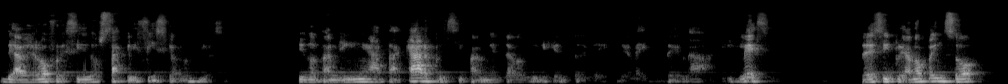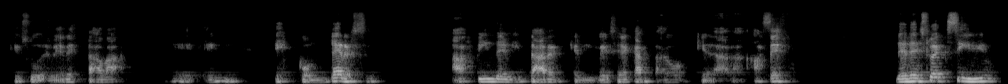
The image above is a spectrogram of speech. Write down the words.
de haber ofrecido sacrificio a los dioses, sino también en atacar principalmente a los dirigentes de, la, iglesia. Entonces Cipriano pensó que su deber estaba eh, en esconderse a fin de evitar que la iglesia de Cartago quedara a cero. Desde su exilio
